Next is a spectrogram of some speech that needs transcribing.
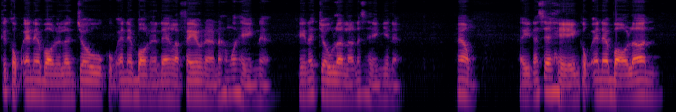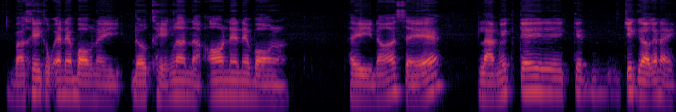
cái cục enable này lên chu cục enable này đang là fail nè, nó không có hiện nè. Khi nó chu lên là nó sẽ hiện như nè, thấy không? Thì nó sẽ hiện cục enable lên và khi cục enable này được hiện lên là on enable thì nó sẽ làm cái cái cái trigger cái này,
